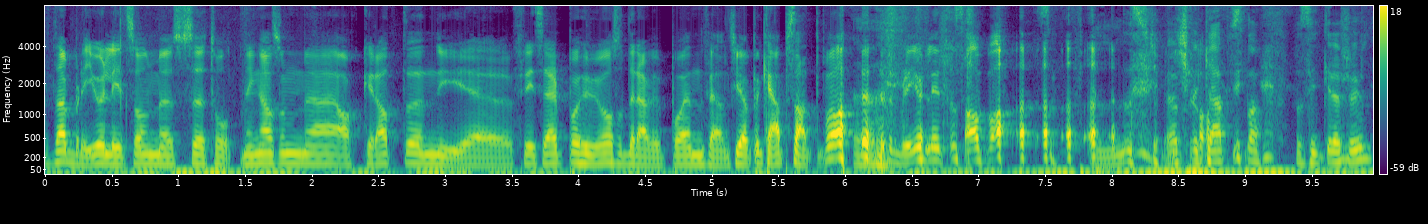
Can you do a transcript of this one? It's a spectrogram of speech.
Dette blir jo litt sånn Møss Totninga som er akkurat eh, nyfrisert på huet, og så drev vi på en Felleskjøper caps etterpå. det blir jo litt det samme. Felles kjøpe caps, da, for sikkerhets skyld.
